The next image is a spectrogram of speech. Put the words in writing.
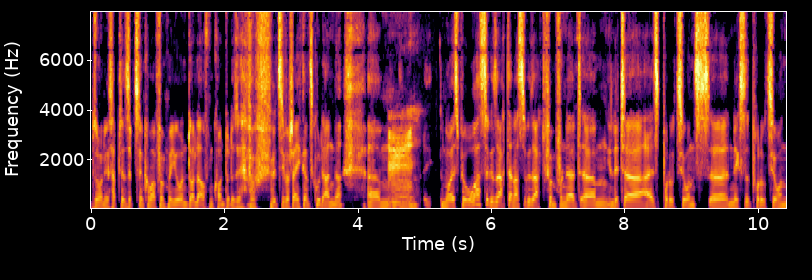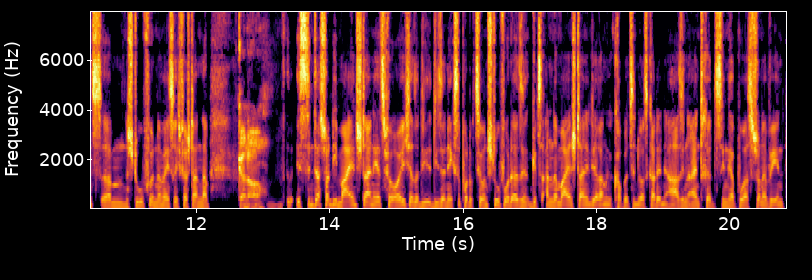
So, und jetzt habt ihr 17,5 Millionen Dollar auf dem Konto. Das fühlt sich wahrscheinlich ganz gut an, ne? Ähm, mhm. Neues Büro hast du gesagt, dann hast du gesagt 500 ähm, Liter als Produktions, äh, nächste Produktionsstufe, ähm, ne, wenn ich es richtig verstanden habe. Genau. Ist, sind das schon die Meilensteine jetzt für euch, also die, diese nächste Produktionsstufe, oder gibt es andere Meilensteine, die daran gekoppelt sind? Du hast gerade in Asien Eintritt, Singapur hast du schon erwähnt,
